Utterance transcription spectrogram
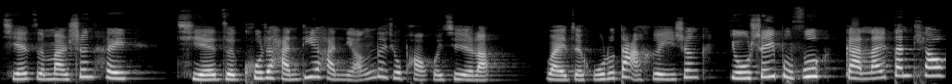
茄子满身黑。茄子哭着喊爹喊娘的就跑回去了。歪嘴葫芦大喝一声：“有谁不服？”赶来单挑，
